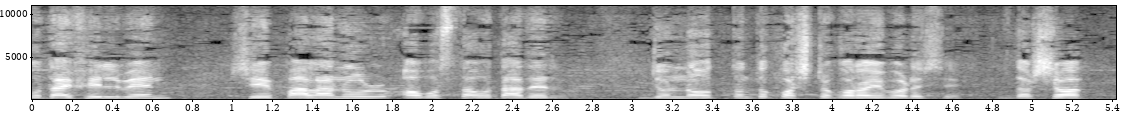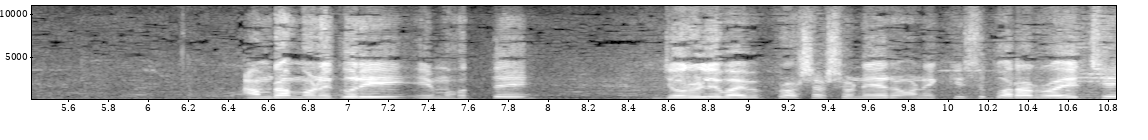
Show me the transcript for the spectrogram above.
কোথায় ফেলবেন, সে পালানোর অবস্থাও তাদের জন্য অত্যন্ত কষ্টকর হয়ে পড়েছে। দর্শক আমরা মনে করি এই মুহূর্তে জরুরিভাবে প্রশাসনের অনেক কিছু করার রয়েছে।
